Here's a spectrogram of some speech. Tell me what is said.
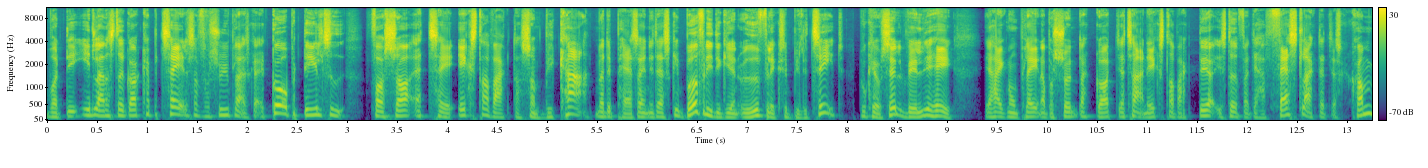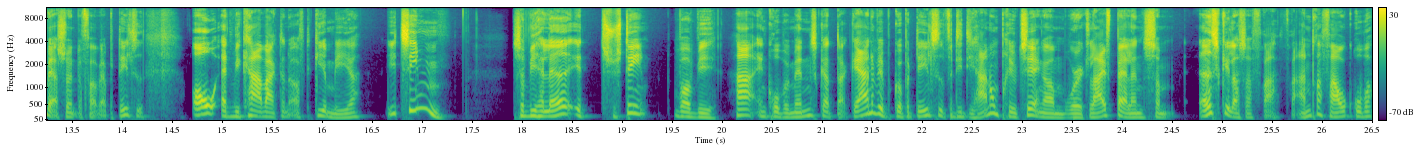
hvor det et eller andet sted godt kan betale sig for sygeplejersker at gå på deltid, for så at tage ekstra vagter som vikar, når det passer ind i deres skib. Både fordi det giver en øget fleksibilitet. Du kan jo selv vælge, hey, jeg har ikke nogen planer på søndag, godt, jeg tager en ekstra vagt der, i stedet for at jeg har fastlagt, at jeg skal komme hver søndag for at være på deltid. Og at vikarvagterne ofte giver mere i timen. Så vi har lavet et system, hvor vi har en gruppe mennesker, der gerne vil gå på deltid, fordi de har nogle prioriteringer om work-life balance, som adskiller sig fra, fra andre faggrupper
